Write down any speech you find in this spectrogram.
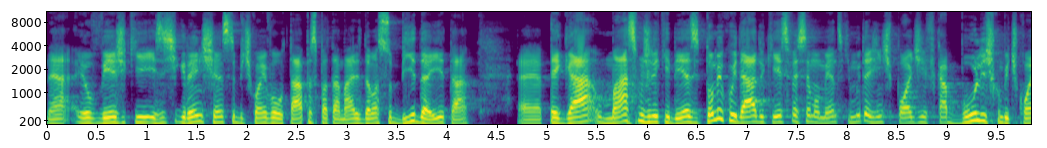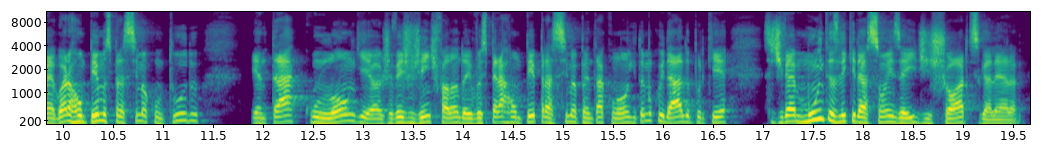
né, eu vejo que existe grande chance do Bitcoin voltar para os patamares, dar uma subida aí, tá? é, pegar o máximo de liquidez e tome cuidado que esse vai ser o momento que muita gente pode ficar bullish com Bitcoin. Agora rompemos para cima com tudo, entrar com long, eu já vejo gente falando aí, vou esperar romper para cima para entrar com long. Tome cuidado porque se tiver muitas liquidações aí de shorts, galera,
